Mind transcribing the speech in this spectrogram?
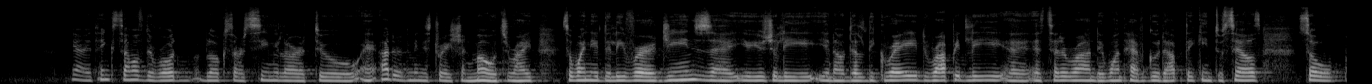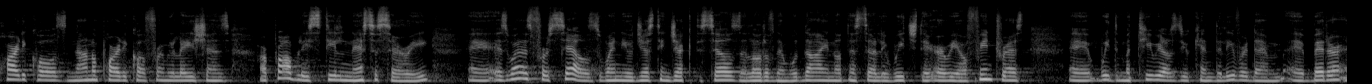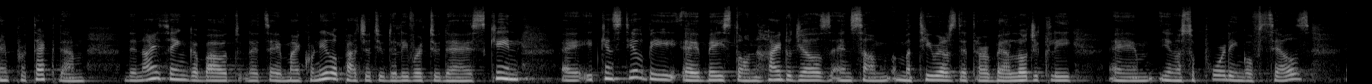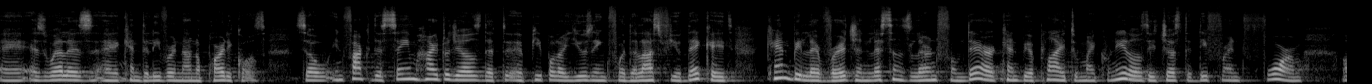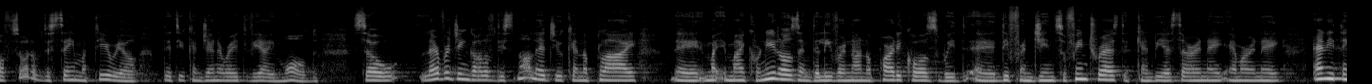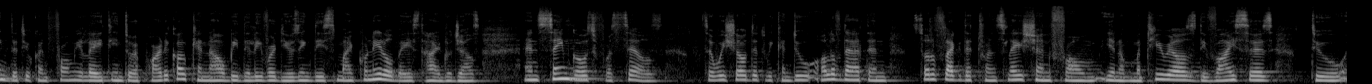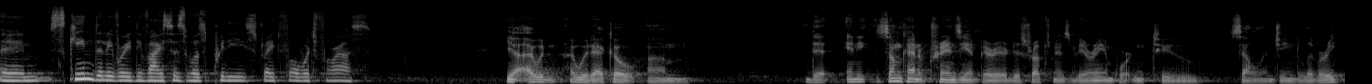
Yeah, I think some of the roadblocks are similar to uh, other administration modes, right? So when you deliver genes, uh, you usually, you know, they'll degrade rapidly, uh, et cetera, and they won't have good uptake into cells. So particles, nanoparticle formulations are probably still necessary. Uh, as well as for cells, when you just inject the cells, a lot of them would die, not necessarily reach the area of interest. Uh, with materials, you can deliver them uh, better and protect them. The nice thing about, let's say, microneedle patch that you deliver to the skin, uh, it can still be uh, based on hydrogels and some materials that are biologically, um, you know, supporting of cells. uh, as well as uh, can deliver nanoparticles. So, in fact, the same hydrogels that people are using for the last few decades can be leveraged, and lessons learned from there can be applied to microneedles. It's just a different form of sort of the same material that you can generate via a mold. So, leveraging all of this knowledge, you can apply uh, microneedles and deliver nanoparticles with uh, different genes of interest. It can be siRNA, mRNA, anything that you can formulate into a particle can now be delivered using these microneedle based hydrogels. And same goes for cells. So we showed that we can do all of that and sort of like the translation from you know materials, devices to um, skin delivery devices was pretty straightforward for us. Yeah, I would I would echo um, that any some kind of transient barrier disruption is very important to cell and gene delivery.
